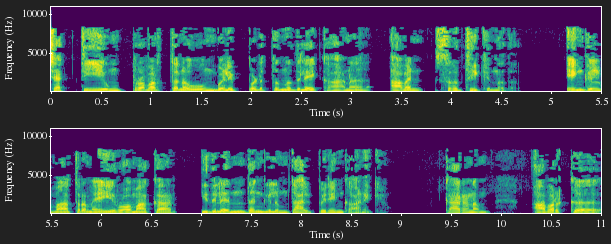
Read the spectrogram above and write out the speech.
ശക്തിയും പ്രവർത്തനവും വെളിപ്പെടുത്തുന്നതിലേക്കാണ് അവൻ ശ്രദ്ധിക്കുന്നത്. എങ്കിൽ മാത്രമേ ഈ റോമാക്കാർ ഇതിലെന്തെങ്കിലും താൽപര്യം കാണിക്കൂ. കാരണം അവർക്ക്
